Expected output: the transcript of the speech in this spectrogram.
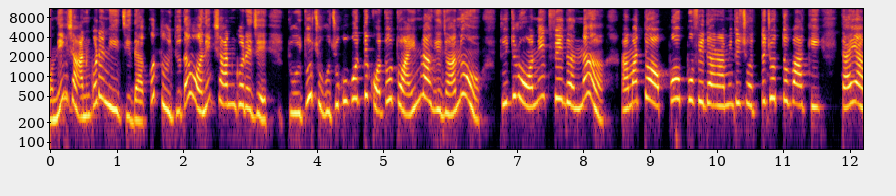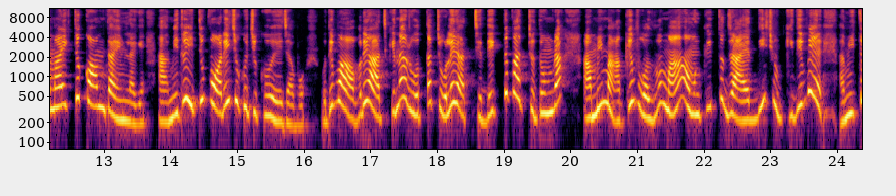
অনেক স্নান করে নিয়েছি। দেখো তুই তো তাও অনেক স্নান করেছে। তুই তো চুকু চুকু করতে কত টাইম লাগে জানো? তুই তো অনেক ফেদার না? আমার তো অপ্প অপ্প ফেদার আমি তো ছোট্ট ছোট্ট পাখি, তাই আমার একটু কম টাইম লাগে। আমি তো একটু পরেই চুকু চুকু হয়ে যাব। ওতে বাবরে আজকে না রোদটা চলে যাচ্ছে, দেখতে পাচ্ছ তোমরা? আমি মাকে বলব, মা, আমাকে একটু ড্রায়ার দিয়ে শুকিয়ে দেবে? আমি একটু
